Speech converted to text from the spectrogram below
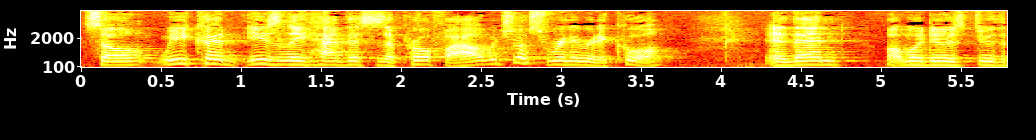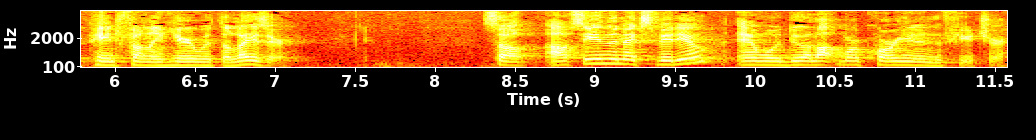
So we could easily have this as a profile, which looks really, really cool. And then what we'll do is do the paint filling here with the laser. So I'll see you in the next video and we'll do a lot more Corian in the future.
